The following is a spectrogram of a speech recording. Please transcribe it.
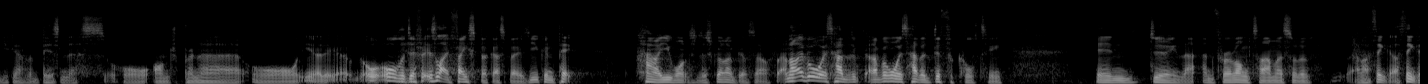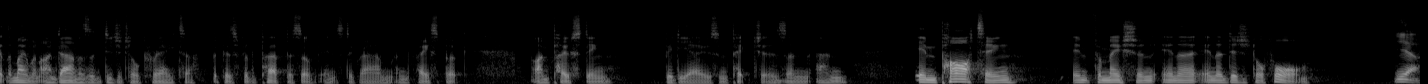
you can have a business or entrepreneur or you know all, all the different. It's like Facebook, I suppose. You can pick how you want to describe yourself, and I've always had I've always had a difficulty in doing that, and for a long time I sort of and I think I think at the moment I'm down as a digital creator because for the purpose of Instagram and Facebook, I'm posting videos and pictures and and imparting information in a in a digital form. Yeah.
